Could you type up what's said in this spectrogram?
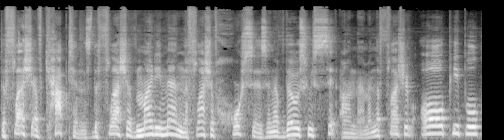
The flesh of captains the flesh of mighty men the flesh of horses and of those who sit on them and the flesh of all people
